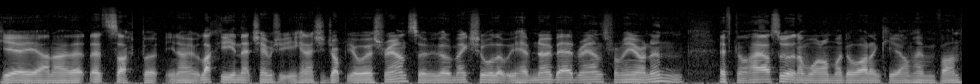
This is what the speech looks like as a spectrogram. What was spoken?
yeah, I know that that sucked, but you know, lucky in that championship you can actually drop your worst round, so we've got to make sure that we have no bad rounds from here on in. If not, hey, I'll still got number one on my door. I don't care. I'm having fun.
